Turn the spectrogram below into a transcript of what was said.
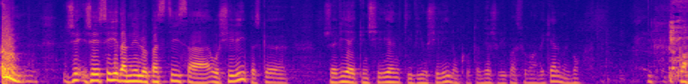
j'ai essayé d'amener le pastis à- au Chili, parce que je vis avec une Chilienne qui vit au Chili, donc autant dire que je ne vis pas souvent avec elle, mais bon. Quand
